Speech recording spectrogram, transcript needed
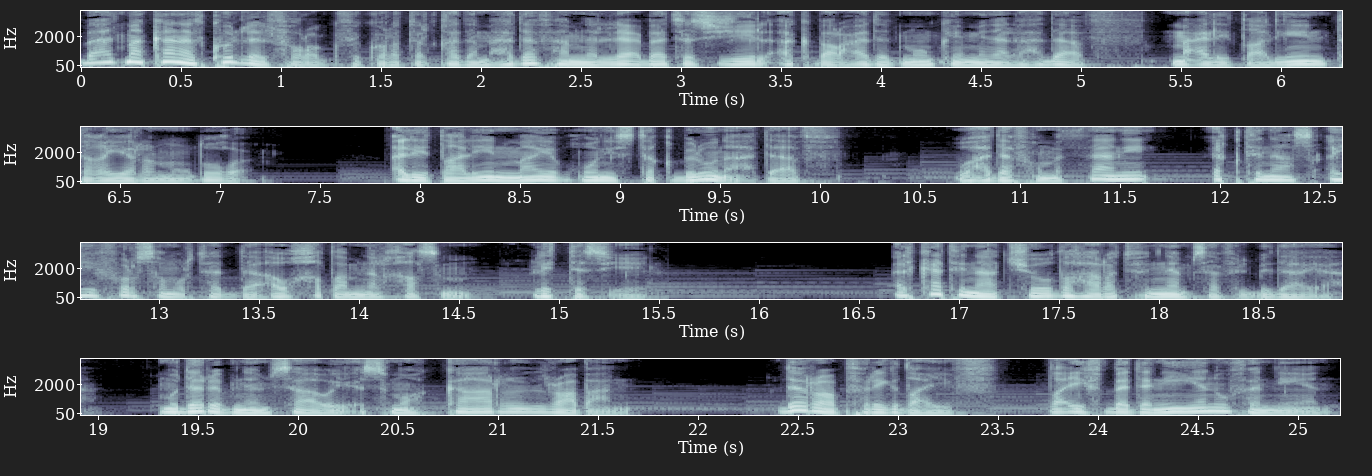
بعد ما كانت كل الفرق في كرة القدم هدفها من اللعبة تسجيل أكبر عدد ممكن من الأهداف. مع الإيطاليين تغير الموضوع. الإيطاليين ما يبغون يستقبلون أهداف. وهدفهم الثاني اقتناص أي فرصة مرتدة أو خطأ من الخصم للتسجيل. الكاتيناتشو ظهرت في النمسا في البداية. مدرب نمساوي اسمه كارل رابان. درب فريق ضعيف. ضعيف بدنيا وفنيا.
